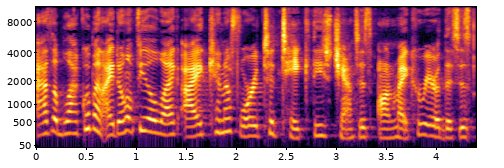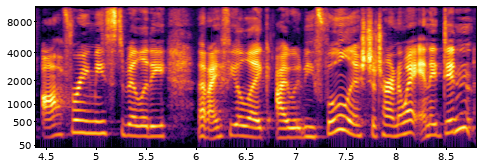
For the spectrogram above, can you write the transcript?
as a black woman, I don't feel like I can afford to take these chances on my career. This is offering me stability that I feel like I would be foolish to turn away. And it didn't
